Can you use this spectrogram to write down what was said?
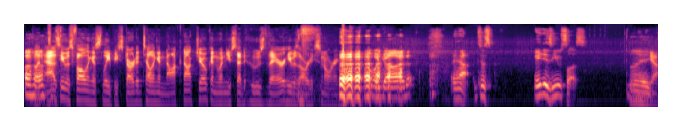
Uh-huh. But as he was falling asleep, he started telling a knock knock joke, and when you said who's there, he was already snoring. Oh my god. yeah, just it is useless. Like, yeah.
